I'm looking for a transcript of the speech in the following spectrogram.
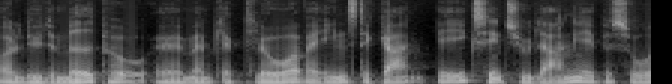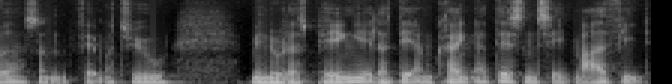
at lytte med på. Øh, man bliver klogere hver eneste gang. Det er ikke sindssygt lange episoder, sådan 25 minutters penge eller deromkring, og det er sådan set meget fint.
